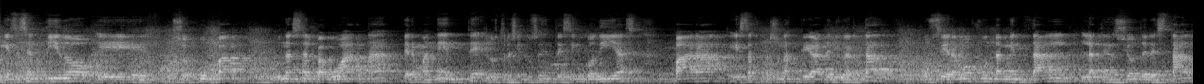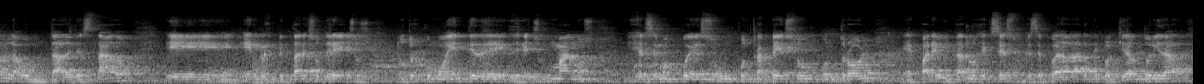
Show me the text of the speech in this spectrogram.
En ese sentido, eh, se ocupa una salvaguarda permanente los 365 días para estas personas privadas de libertad. Consideramos fundamental la atención del Estado, la voluntad del Estado eh, en respetar esos derechos. Nosotros como ente de derechos humanos ejercemos pues un contrapeso, un control eh, para evitar los excesos que se pueda dar de cualquier autoridad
